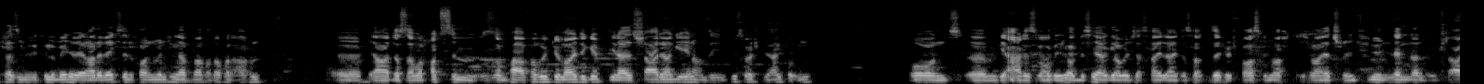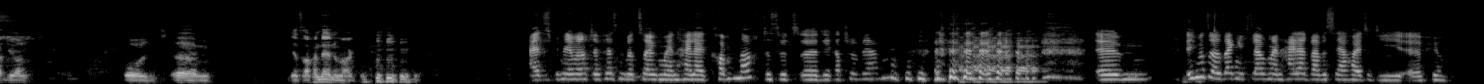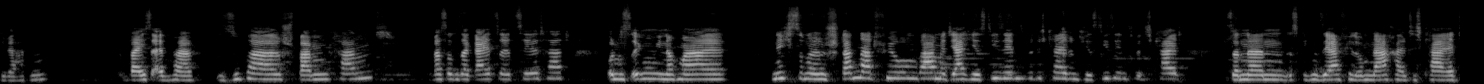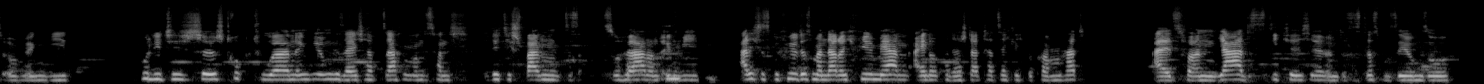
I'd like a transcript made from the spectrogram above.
ich weiß nicht, wie viele Kilometer wir gerade weg sind von München-Gladbach oder von Aachen. Äh, ja, dass es aber trotzdem so ein paar verrückte Leute gibt, die da ins Stadion gehen und sich ein Fußballspiel angucken. Und ähm, ja, das war auf jeden Fall bisher, glaube ich, das Highlight. Das hat sehr viel Spaß gemacht. Ich war jetzt schon in vielen Ländern im Stadion und ähm, jetzt auch in Dänemark. Also ich bin ja immer noch der festen Überzeugung, mein Highlight kommt noch. Das wird äh, die Ratio werden. ähm, ich muss aber sagen, ich glaube, mein Highlight war bisher heute die äh, Führung, die wir hatten weil ich es einfach super spannend fand, was unser Guide so erzählt hat. Und es irgendwie nochmal nicht so eine Standardführung war mit, ja, hier ist die Sehenswürdigkeit und hier ist die Sehenswürdigkeit, sondern es ging sehr viel um Nachhaltigkeit, um irgendwie politische Strukturen, irgendwie um Gesellschaftssachen und das fand ich richtig spannend, das zu hören und irgendwie hatte ich das Gefühl, dass man dadurch viel mehr einen Eindruck von der Stadt tatsächlich bekommen hat, als von, ja, das ist die Kirche und das ist das Museum so,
